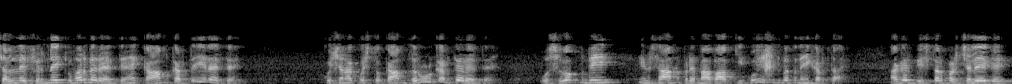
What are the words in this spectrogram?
چلنے پھرنے کی عمر میں رہتے ہیں، کام کرتے ہی رہتے ہیں۔ کچھ نہ کچھ تو کام ضرور کرتے رہتے ہیں۔ اس وقت بھی انسان اپنے ماں باپ کی کوئی خدمت نہیں کرتا ہے۔ اگر بستر پر چلے گئے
